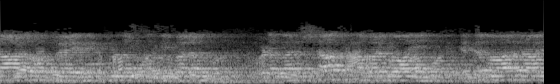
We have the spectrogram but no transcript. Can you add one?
എന്താണ് റബ്ബേ എനിക്കുള്ള പ്രതിഫലം ഇവിടെ മനഃശാസ്ത്രപരമായി എന്റെ മാറനായ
